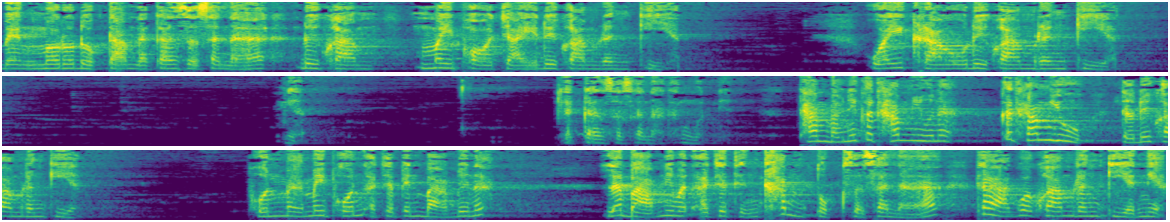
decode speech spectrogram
แบ่งมรดกตามหลักการศาสนาด้วยความ ไม่พอใจด้วยความรังเกียจ ไว้คราวด้วยความรังเกียจ เนี่ยหลักการศาสนาทั้งหมดเนี่ยทำแบบนี้ก็ทำอยู่นะ ก็ทำอยู่ แต่ด้วยความรังเกียจพ้นมาไม่พ้นอาจจะเป็นบาปด้วยนะ และบาปนี่มันอาจจะถึงขั้นตกศาสนา ถ้าหากว่าความรังเกียจเนี่ย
